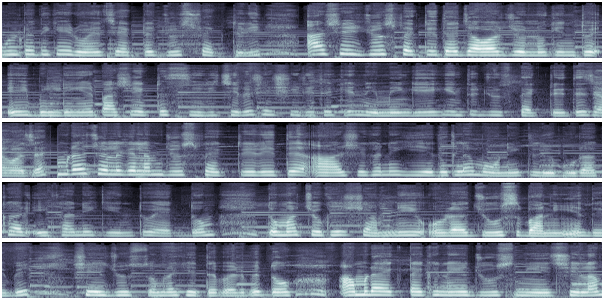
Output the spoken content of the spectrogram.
উল্টো দিকেই রয়েছে একটা জুস ফ্যাক্টরি আর সেই জুস ফ্যাক্টরিতে যাওয়ার জন্য কিন্তু এই বিল্ডিং এর পাশে একটা সিঁড়ি ছিল। সেই সিঁড়ি থেকে নেমে গিয়ে কিন্তু জুস ফ্যাক্টরিতে যাওয়া যায়। আমরা চলে গেলাম জুস ফ্যাক্টরিতে আর সেখানে গিয়ে দেখলাম অনেক লেবু রাখা আর এখানে কিন্তু একদম তোমার চোখের সামনেই ওরা জুস বানিয়ে দেবে, সেই জুস তোমরা খেতে পারবে। তো আমরা একটা এখানে জুস নিয়েছিলাম,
